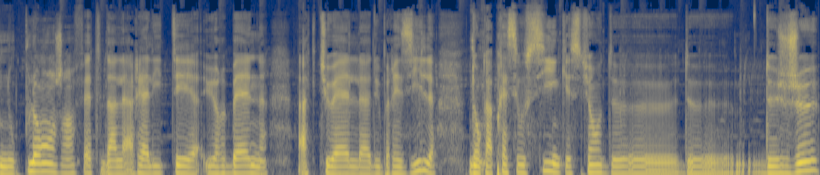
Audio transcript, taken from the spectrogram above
nous plonge en fait dans la réalité urbaine actuelle du Brésil. Donc après, c'est aussi une question de, jeu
